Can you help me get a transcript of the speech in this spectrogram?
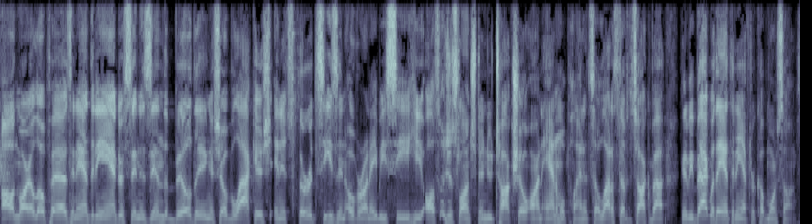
All Mario Lopez and Anthony Anderson is in the building. A show Blackish in its third season over on ABC. He also just launched a new talk show on Animal Planet, so a lot of stuff to talk about. Going to be back with Anthony after a couple more songs.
